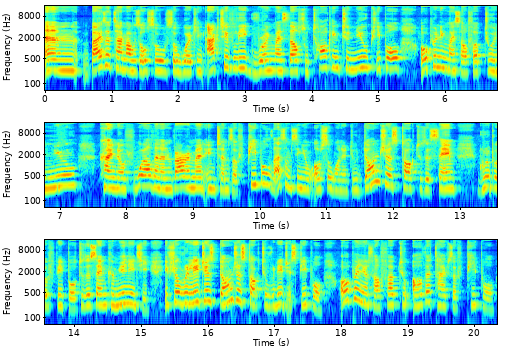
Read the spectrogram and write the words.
And by the time I was also, also working actively, growing myself to talking to new people, opening myself up to a new kind of world and environment in terms of people, that's something you also want to do. Don't just talk to the same group of people, to the same community. If you're religious, don't just talk to religious people. Open yourself up to other types of people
